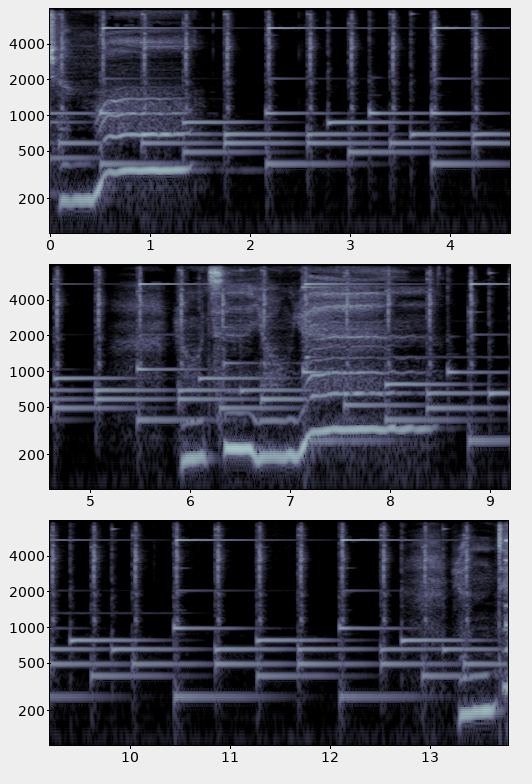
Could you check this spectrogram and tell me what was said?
沉默，如此永远。扔掉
